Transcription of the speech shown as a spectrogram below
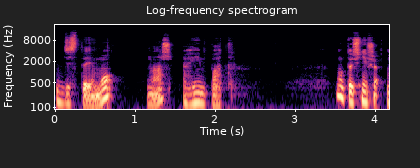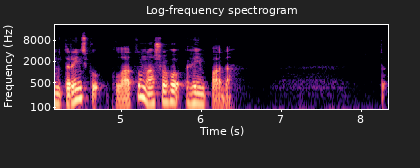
дістаємо наш геймпад. Ну, точніше, материнську плату нашого геймпада. Так.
